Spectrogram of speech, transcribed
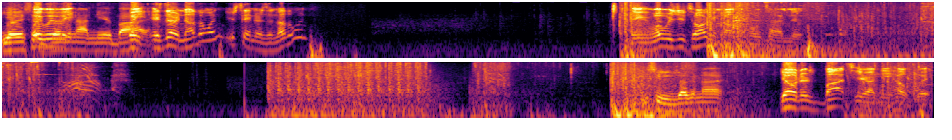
Yo, it said Wait, wait, wait. juggernaut nearby. Wait, is there another one? You're saying there's another one? What was you talking about the whole time then? you see the juggernaut? Yo, there's bots here I need help with.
